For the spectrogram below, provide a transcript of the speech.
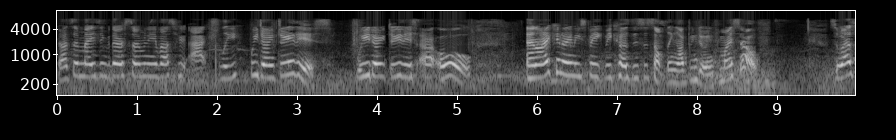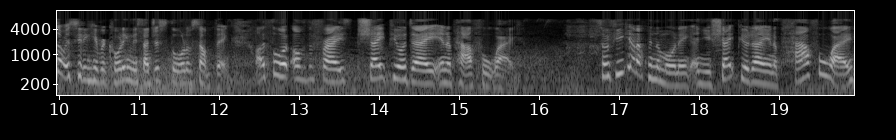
Now it's amazing, but there are so many of us who actually, we don't do this. We don't do this at all. And I can only speak because this is something I've been doing for myself. So as I was sitting here recording this, I just thought of something. I thought of the phrase, shape your day in a powerful way. So if you get up in the morning and you shape your day in a powerful way,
